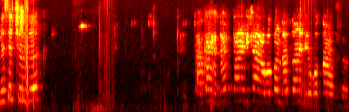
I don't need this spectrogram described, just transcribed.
Ne seçildi? Bak kanka 4 tane bir tane robottan 4 tane bir robottan oluşuyor.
